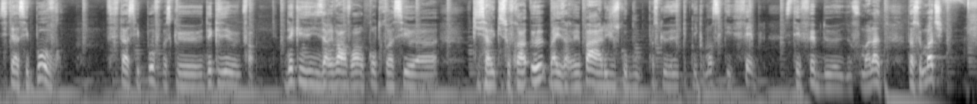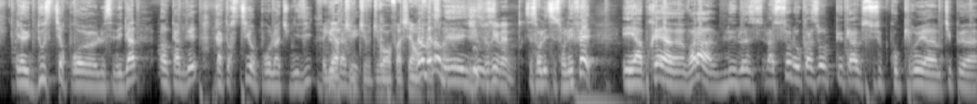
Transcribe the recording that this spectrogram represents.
c'était assez pauvre. C'était assez pauvre parce que dès qu'ils enfin, arrivaient à avoir un contre assez qui, qui s'offrait à eux, bah, ils n'arrivaient pas à aller jusqu'au bout parce que techniquement c'était faible. C'était faible de, de fou malade. Dans ce match, Il y a eu 12 tirs pour euh, le Sénégal, encadré, 14 tirs pour la Tunisie. Fais gaffe, tu, tu, tu vas en fâcher en Non, mais non, là. mais je- souris même. ce sont les, ce sont les faits. Et après, euh, voilà, le- la, la seule occasion que qu'a su se procurer un petit peu euh,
